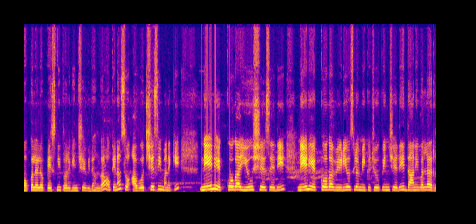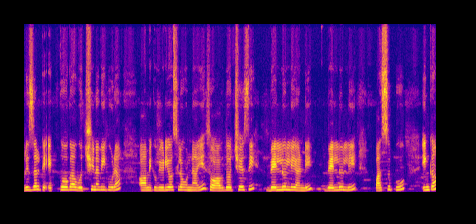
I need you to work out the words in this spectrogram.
మొక్కలలో పెస్ట్‌ని తొలగించే విధంగా. ఓకేనా? సో, అవి వచ్చేసి మనకి నేను ఎక్కువగా యూజ్ చేసేది, నేను ఎక్కువగా వీడియోస్‌లో మీకు చూపించేది, దానివల్ల రిజల్ట్ ఎక్కువగా వచ్చినవి కూడా మీకు వీడియోస్‌లో ఉన్నాయి. సో, అదొచ్చేసి వెల్లుల్లి అండి. వెల్లుల్లి, పసుపు ఇంకా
